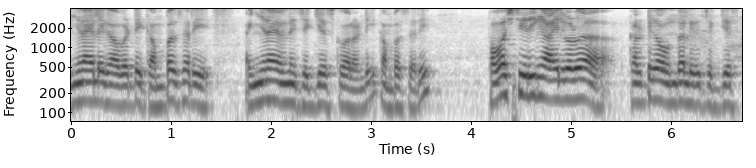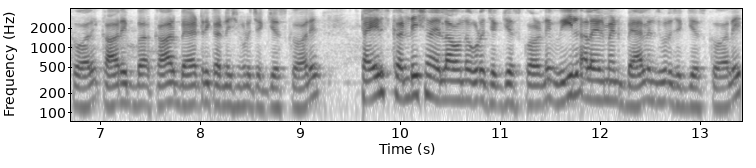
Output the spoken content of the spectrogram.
ఇంజన్ ఆయిలే కాబట్టి కంపల్సరీ ఇంజన్ ఆయిల్ అనేది చెక్ చేసుకోవాలండి కంపల్సరీ. పవర్ స్టీరింగ్ ఆయిల్ కూడా కరెక్ట్గా ఉందా లేదా చెక్ చేసుకోవాలి. కార్ కార్ బ్యాటరీ కండిషన్ కూడా చెక్ చేసుకోవాలి. టైర్స్ కండిషన్ ఎలా ఉందో కూడా చెక్ చేసుకోవాలండి. వీల్ అలైన్మెంట్ బ్యాలెన్స్ కూడా చెక్ చేసుకోవాలి.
